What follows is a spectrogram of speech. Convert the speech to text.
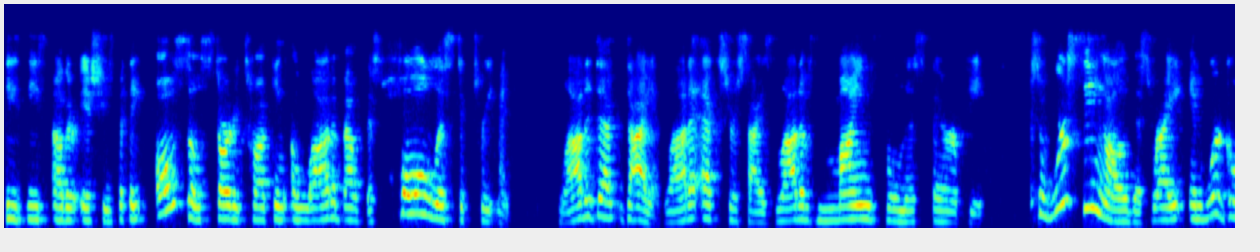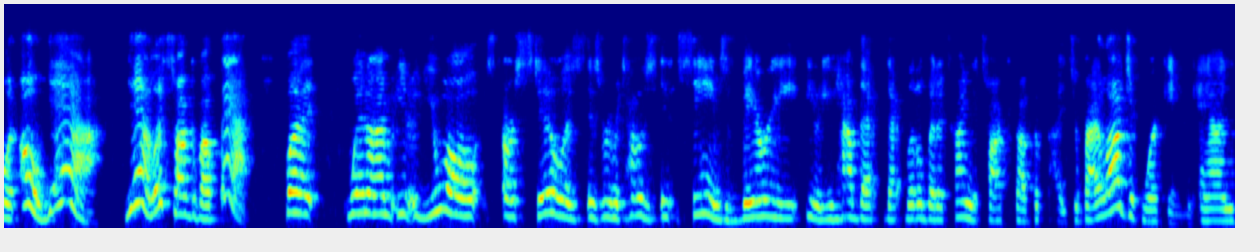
these, these other issues, but they also started talking a lot about this holistic treatment a lot of diet, a lot of exercise, a lot of mindfulness therapy. So we're seeing all of this, right? And we're going, oh, yeah, yeah, let's talk about that. But when I'm, you know, you all are still as, as rheumatologists, it seems very, you know, you have that that little bit of time to talk about the your biologic working and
